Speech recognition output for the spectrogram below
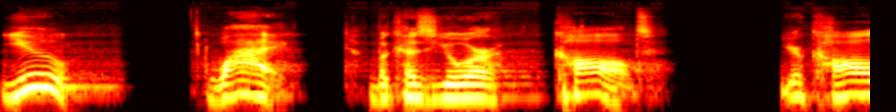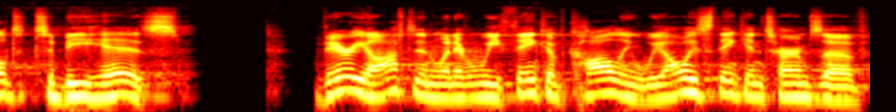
you. Why? Because you're called. You're called to be his. Very often whenever we think of calling, we always think in terms of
